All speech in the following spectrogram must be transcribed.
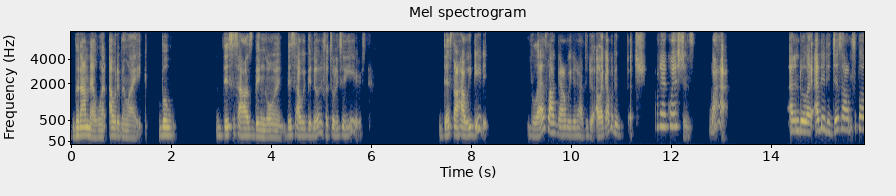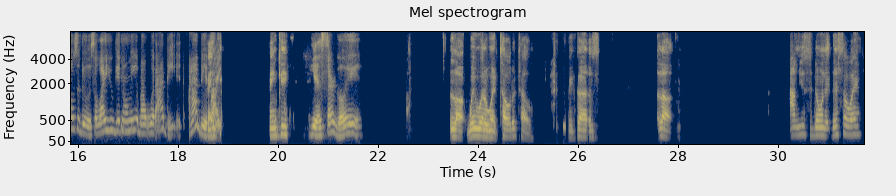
But I'm that one. I would have been like, but this is how it's been going. This is how we've been doing it for 22 years. That's not how we did it. The last lockdown, we didn't have to do it. Like I would have, uh, I would have had questions. Why? I didn't do it like I did it just how I'm supposed to do it. So why are you getting on me about what I did? I did Thank right. you. Thank you. Yes, sir. Go ahead. Look, we would have went toe to toe because look, I'm used to doing it this way.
